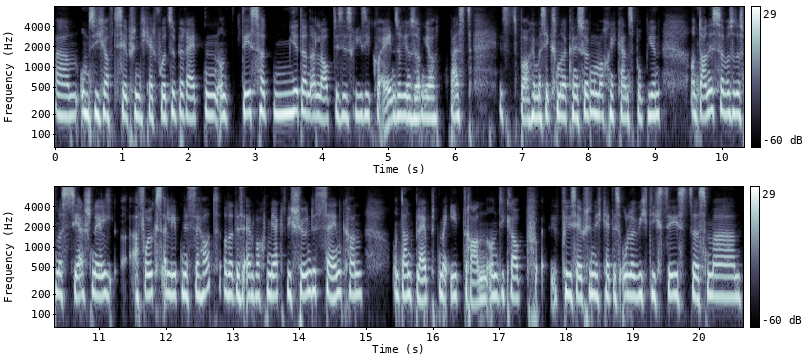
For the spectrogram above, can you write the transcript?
ähm, um sich auf die Selbstständigkeit vorzubereiten. Und das hat mir dann erlaubt, dieses Risiko einzugehen und zu sagen, ja, passt, jetzt brauche ich mir sechs Monate keine Sorgen machen, ich kann es probieren. Und dann ist es aber so, dass man sehr schnell Erfolgserlebnisse hat oder das einfach merkt, wie schön das sein kann. Und dann bleibt man eh dran. Und ich glaube, für die Selbstständigkeit das Allerwichtigste ist, dass man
